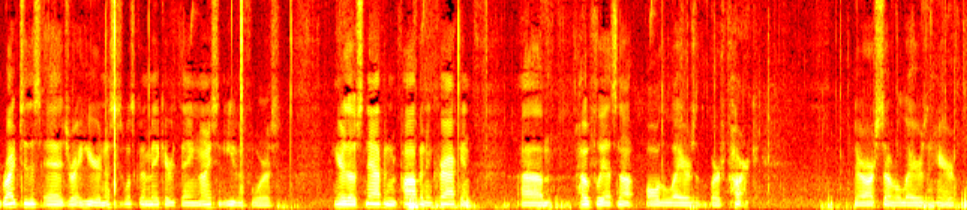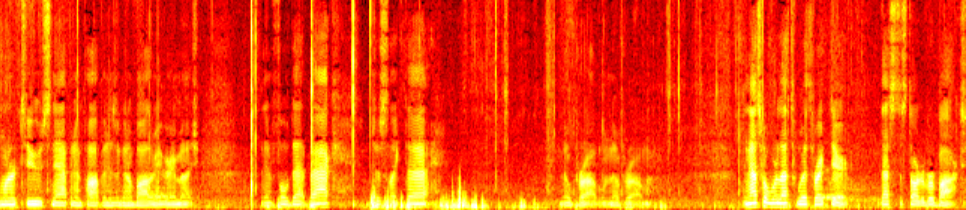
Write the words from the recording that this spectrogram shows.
right to this edge right here. And this is what's going to make everything nice and even for us. You hear those snapping and popping and cracking. Um, hopefully that's not all the layers of the birch bark. There are several layers in here. One or two snapping and popping isn't going to bother me very much. Then fold that back just like that. No problem, no problem. And that's what we're left with right there. That's the start of our box.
